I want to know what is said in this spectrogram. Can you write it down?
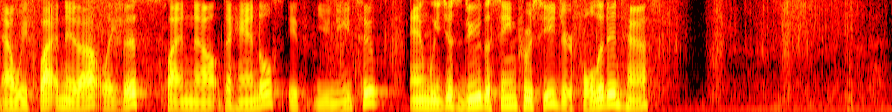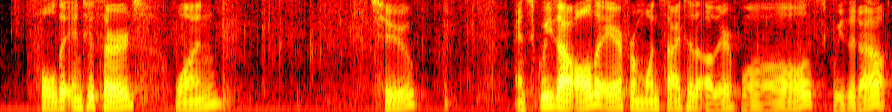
Now we flatten it out like this, flatten out the handles if you need to. And we just do the same procedure. Fold it in half. Fold it into thirds. One, two, and squeeze out all the air from one side to the other. Well, squeeze it out.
